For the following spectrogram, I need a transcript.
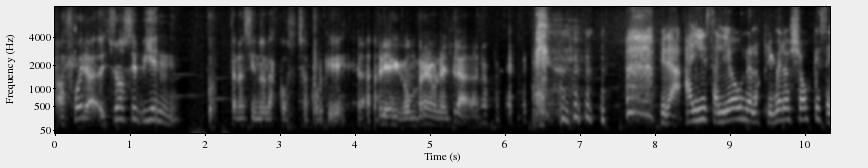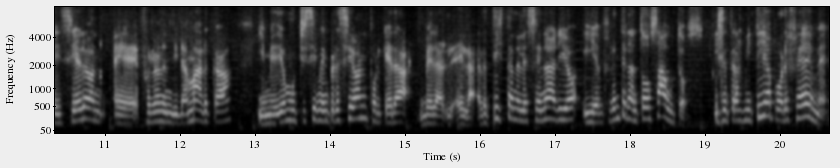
Afuera, yo no sé bien están haciendo las cosas, porque habría que comprar una entrada, ¿no? Mira, ahí salió uno de los primeros shows que se hicieron, eh, fueron en Dinamarca, y me dio muchísima impresión porque era ver al el artista en el escenario y enfrente eran todos autos y se transmitía por FM.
